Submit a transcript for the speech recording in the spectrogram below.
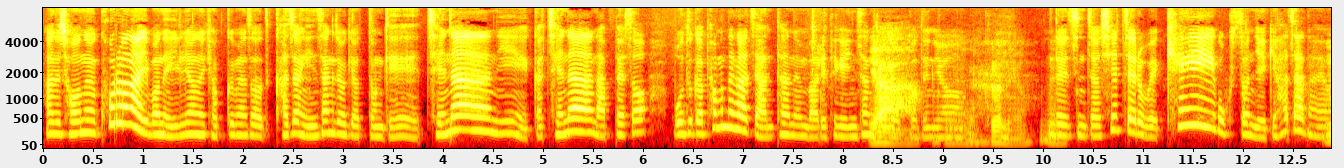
아, 근데 저는 코로나 이번에 1년을 겪으면서 가장 인상적이었던 게 재난이, 그러니까 재난 앞에서 모두가 평등하지 않다는 말이 되게 인상적이었거든요. 야, 네, 그러네요. 네. 근데 진짜 실제로 왜 K 곡선 얘기 하잖아요. 음.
